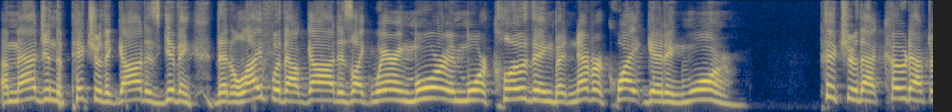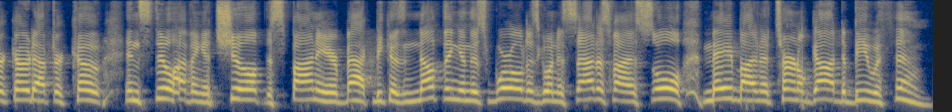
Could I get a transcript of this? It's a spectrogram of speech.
Imagine the picture that God is giving that life without God is like wearing more and more clothing, but never quite getting warm. Picture that coat after coat after coat and still having a chill up the spine of your back because nothing in this world is going to satisfy a soul made by an eternal God to be with Him.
